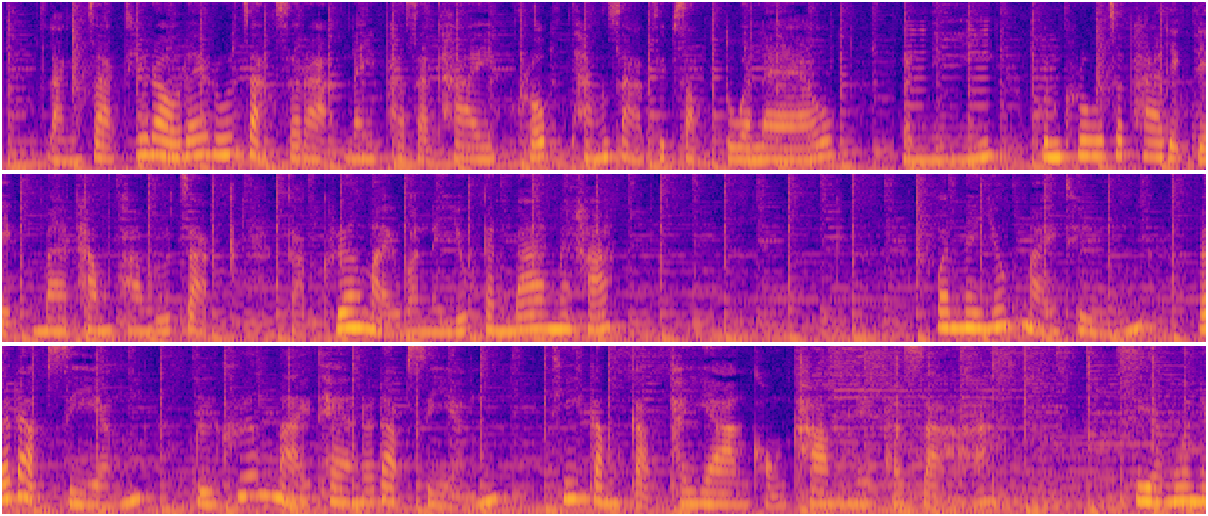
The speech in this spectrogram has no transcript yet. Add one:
ๆ หลังจากที่เราได้รู้จักสระในภาษาไทยครบทั้ง 32 ตัวแล้ว วันนี้คุณครูจะพาเด็กๆ มาทำความรู้จักกับเครื่องหมายวรรณยุกต์กันบ้างนะคะ วรรณยุกต์หมายถึง ระดับเสียง หรือเครื่องหมายแทนระดับเสียง ที่กำกับพยางค์ของคำในภาษา เสียงวรรณ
